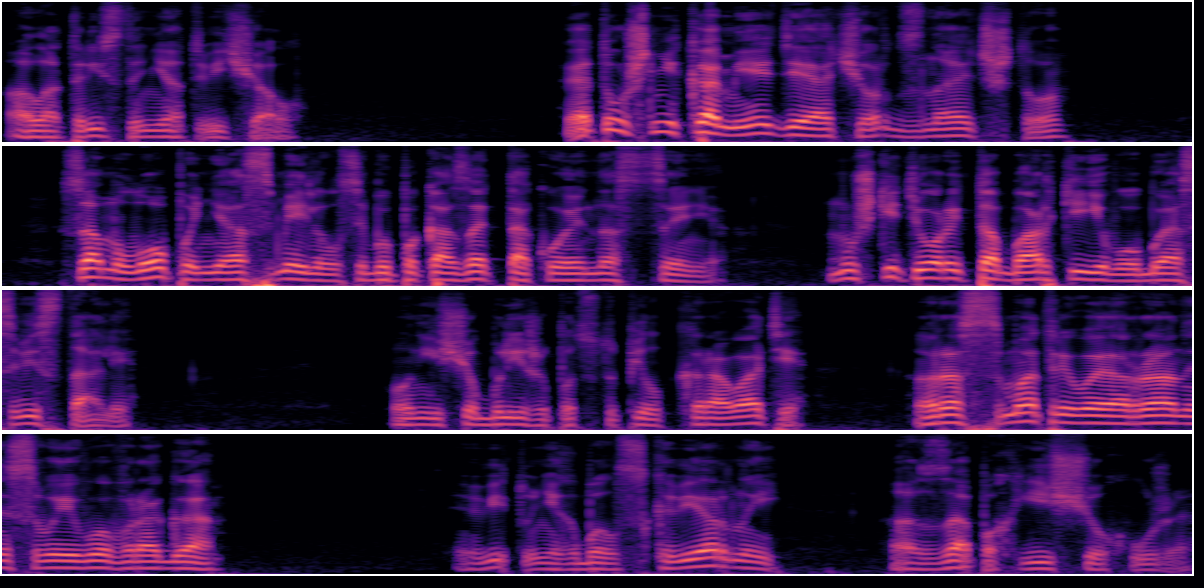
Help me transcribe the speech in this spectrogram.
А Латриста не отвечал. Это уж не комедия, а черт знает что. Сам Лопа не осмелился бы показать такое на сцене. Мушкетеры табарки его бы освистали. Он еще ближе подступил к кровати, рассматривая раны своего врага. Вид у них был скверный, а запах еще хуже.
